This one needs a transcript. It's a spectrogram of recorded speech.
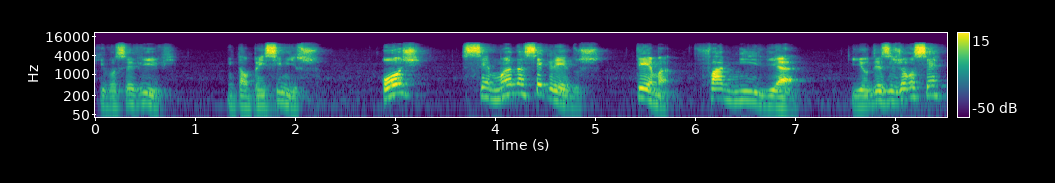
que você vive. Então pense nisso. Hoje, Semana Segredos, tema família. E eu desejo a você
